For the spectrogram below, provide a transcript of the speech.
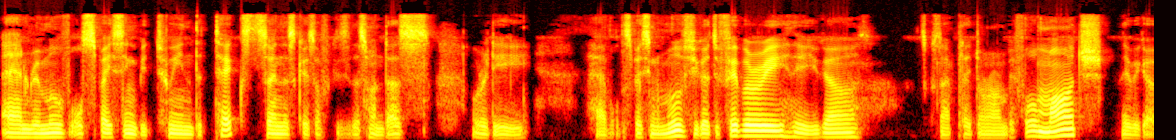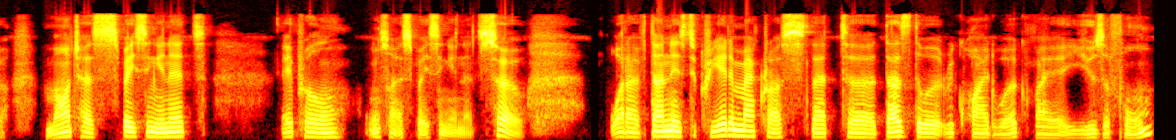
and remove all spacing between the text. So in this case, obviously this one does already have all the spacing removed. You go to February, there you go. It's because I played around before. March, there we go. March has spacing in it. April also has spacing in it. So what I've done is to create a macros that uh, does the required work via a user form.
